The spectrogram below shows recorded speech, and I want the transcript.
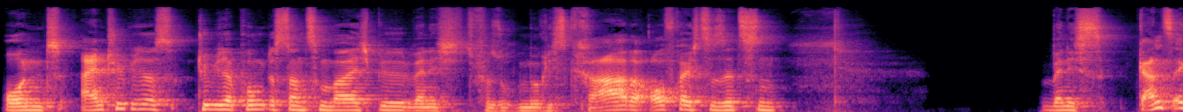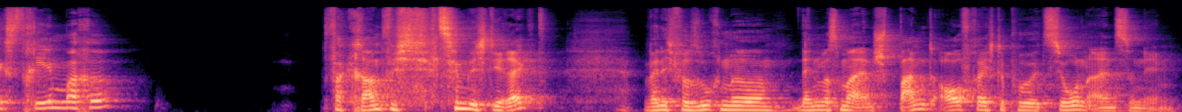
Und ein typisches, typischer Punkt ist dann zum Beispiel, wenn ich versuche, möglichst gerade aufrecht zu sitzen, wenn ich es ganz extrem mache, verkrampfe ich ziemlich direkt. Wenn ich versuche, eine, nennen wir es mal, entspannt aufrechte Position einzunehmen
